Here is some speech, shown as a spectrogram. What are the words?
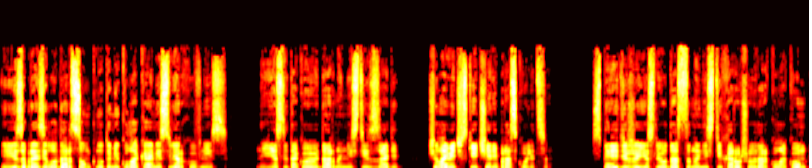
и изобразил удар сомкнутыми кулаками сверху вниз. Если такой удар нанести сзади, человеческий череп расколется. Спереди же, если удастся нанести хороший удар кулаком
